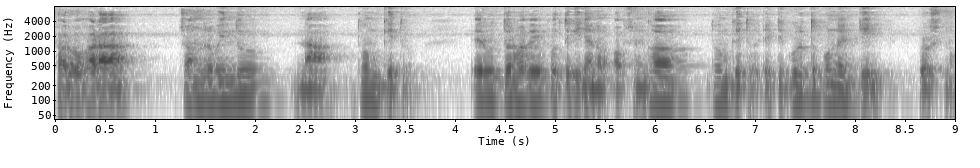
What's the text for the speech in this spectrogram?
সর্বহারা, চন্দ্রবিন্দু না ধূমকেতু? এর উত্তর হবে প্রত্যেকেই যেন অপশন ঘ, ধূমকেতু। একটি গুরুত্বপূর্ণ একটি প্রশ্ন।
